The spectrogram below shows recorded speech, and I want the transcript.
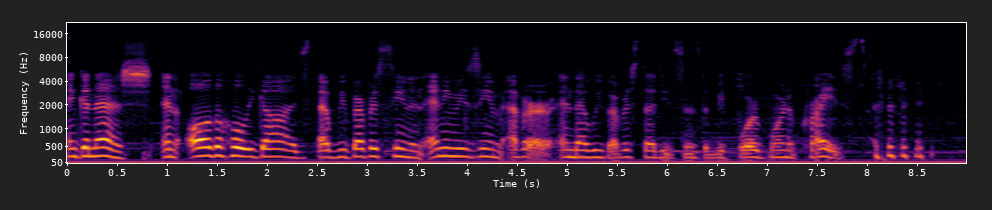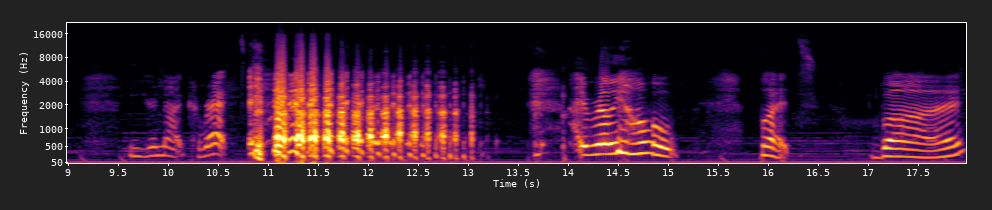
and Ganesh and all the holy gods that we've ever seen in any museum ever and that we've ever studied since the before born of Christ. You're not correct. I really hope. But, but,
